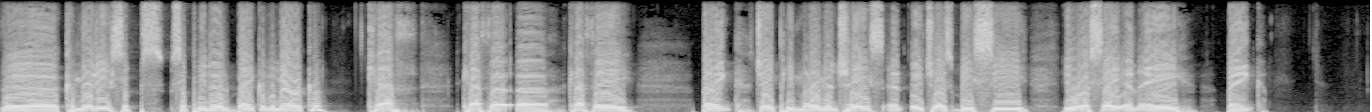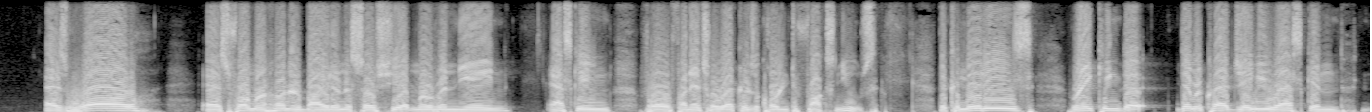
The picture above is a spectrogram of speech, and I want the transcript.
The committee sub- subpoenaed Bank of America, Cath, Cath, uh, Cathay Bank, J.P. Morgan Chase, and HSBC USA Bank, as well as former Hunter Biden associate Mervyn Yang, asking for financial records according to Fox News. The committee's ranking the Democrat Jamie Raskin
